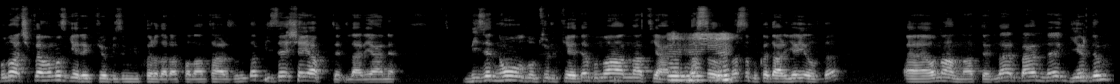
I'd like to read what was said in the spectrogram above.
bunu açıklamamız gerekiyor bizim yukarılara falan tarzında. Bize şey yap dediler yani bize ne oldu Türkiye'de bunu anlat yani. Nasıl nasıl bu kadar yayıldı? E, onu anlat dediler. Ben de girdim.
